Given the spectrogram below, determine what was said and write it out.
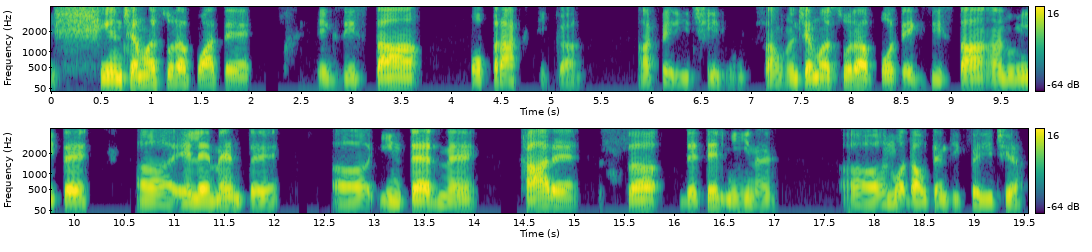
și în ce măsură poate exista o practică a fericirii sau în ce măsură pot exista anumite uh, elemente uh, interne care să determine uh, în mod autentic fericirea.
